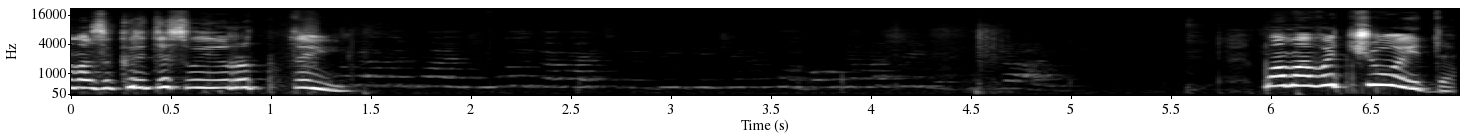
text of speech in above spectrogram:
Мама, закрити свої роти. Мама, ви чуєте?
